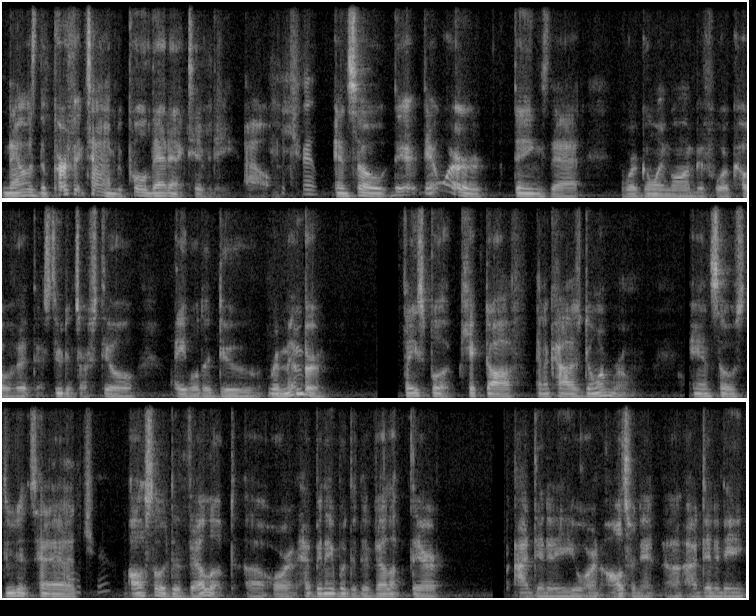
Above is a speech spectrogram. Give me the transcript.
now is the perfect time to pull that activity out. True. And so there there were things that were going on before COVID that students are still able to do. Remember, Facebook kicked off in a college dorm room. And so students had oh, also developed uh, or have been able to develop their identity or an alternate uh, identity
